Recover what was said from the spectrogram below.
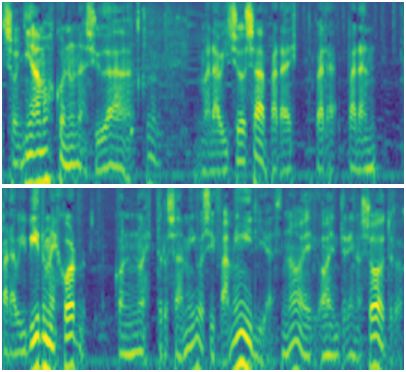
soñamos con una ciudad maravillosa para, para, para vivir mejor con nuestros amigos y familias, ¿no? Eh, O entre nosotros,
